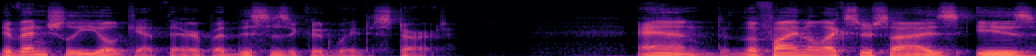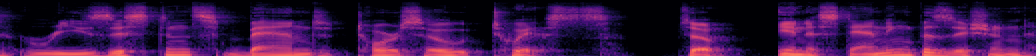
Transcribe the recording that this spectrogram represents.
Eventually you'll get there, but this is a good way to start. And the final exercise is resistance band torso twists. So, in a standing position,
